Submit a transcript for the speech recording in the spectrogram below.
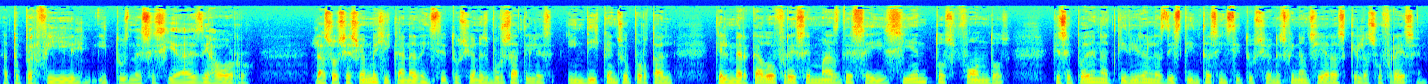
a tu perfil y tus necesidades de ahorro. La Asociación Mexicana de Instituciones Bursátiles indica en su portal que el mercado ofrece más de 600 fondos que se pueden adquirir en las distintas instituciones financieras que los ofrecen.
